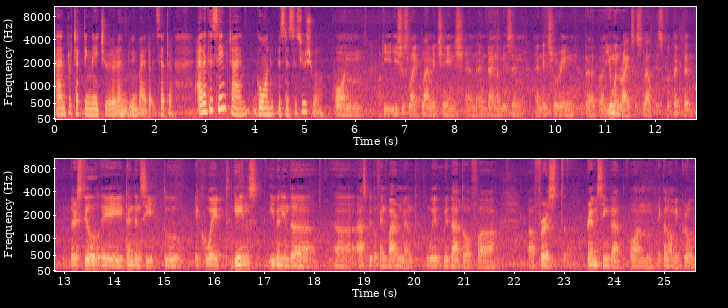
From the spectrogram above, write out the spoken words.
and protecting nature and doing bio, etc., and at the same time go on with business as usual. On issues like climate change and, and dynamism and ensuring that uh, human rights as well is protected, there's still a tendency to equate gains even in the uh, aspect of environment with, with that of uh, uh, first uh, premising that on economic growth.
